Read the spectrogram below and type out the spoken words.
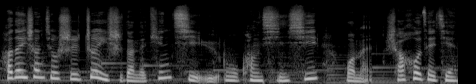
好的，以上就是这一时段的天气与路况信息，我们稍后再见。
